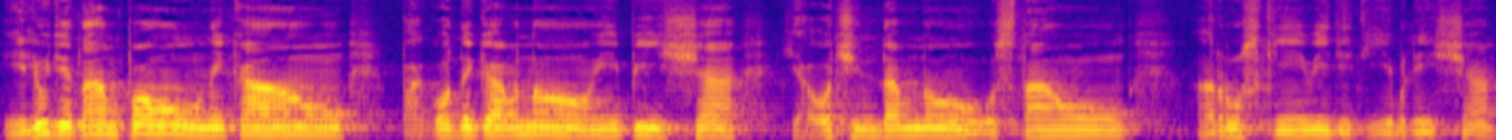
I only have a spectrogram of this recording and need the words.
и люди там полный кал, погоды говно и пища, я очень давно устал, русские видеть еблища.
